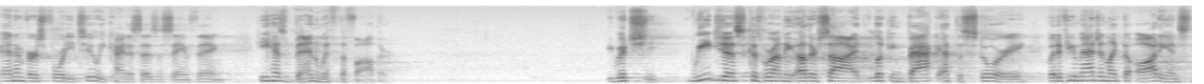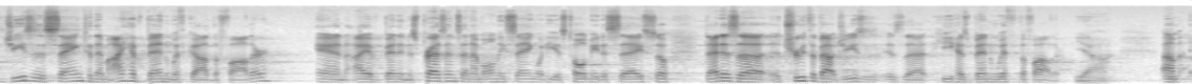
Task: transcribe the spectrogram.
and in verse 42, he kind of says the same thing. He has been with the Father. Which we just, because we're on the other side looking back at the story, but if you imagine like the audience, Jesus is saying to them, I have been with God the Father and I have been in his presence, and I'm only saying what he has told me to say. So that is a, a truth about Jesus is that he has been with the Father. Yeah. Um,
